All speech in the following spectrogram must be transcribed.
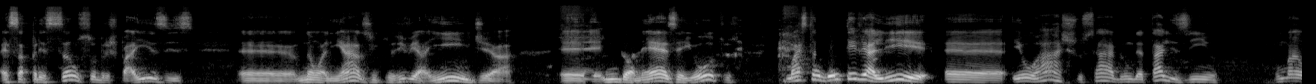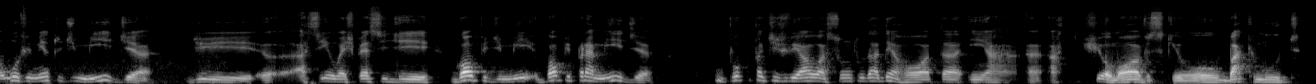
essa pressão sobre os países é, não alinhados, inclusive a Índia, é, Indonésia e outros, mas também teve ali, é, eu acho, sabe, um detalhezinho uma, um movimento de mídia, de assim uma espécie de golpe de golpe para a mídia, um pouco para desviar o assunto da derrota em Artyomovsk ou Bakhmut,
